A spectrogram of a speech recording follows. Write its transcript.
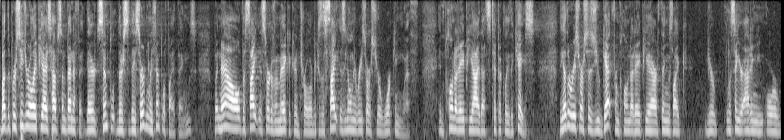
but the procedural APIs have some benefit. They're they're, they certainly simplify things, but now the site is sort of a mega controller because the site is the only resource you're working with. In Plone.api, that's typically the case. The other resources you get from Plone.api are things like you're, let's say you're adding or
